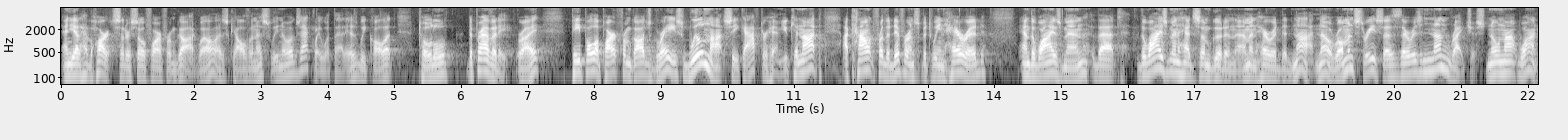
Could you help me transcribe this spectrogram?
and yet have hearts that are so far from God? Well, as Calvinists, we know exactly what that is. We call it total depravity, right? People, apart from God's grace, will not seek after him. You cannot account for the difference between Herod and the wise men, that the wise men had some good in them and Herod did not. No, Romans 3 says there is none righteous, no, not one.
